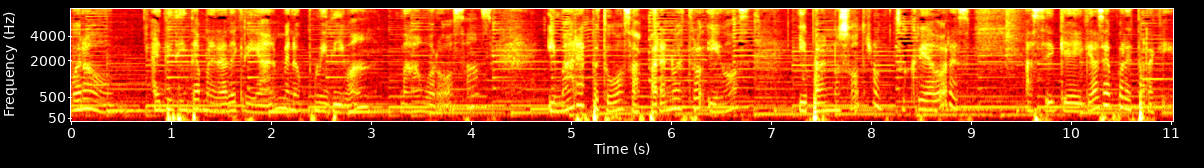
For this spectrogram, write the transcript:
bueno, hay distintas maneras de criar, menos punitivas, más amorosas y más respetuosas para nuestros hijos y para nosotros, sus criadores. Así que gracias por estar aquí,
